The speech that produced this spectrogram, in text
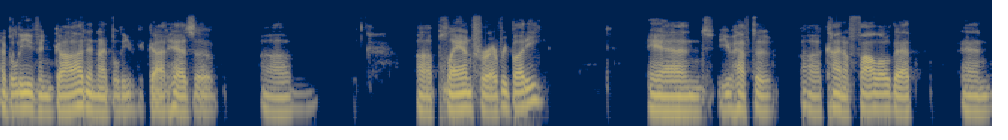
I believe in God, and I believe that God has a, um, a plan for everybody, and you have to uh, kind of follow that and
